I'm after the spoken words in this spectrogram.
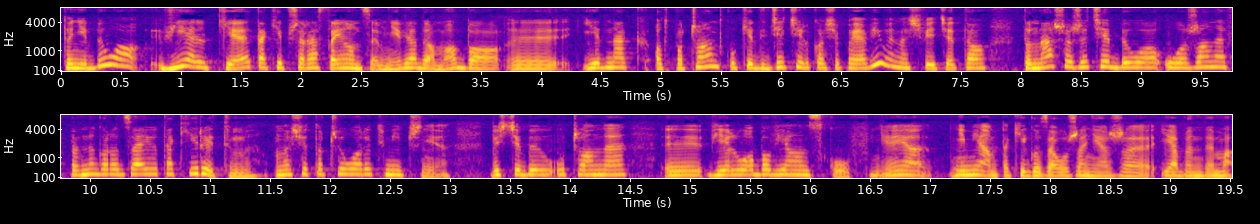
to nie było wielkie, takie przerastające mnie, wiadomo, bo y, jednak od początku, kiedy dzieci tylko się pojawiły na świecie, to, to nasze życie było ułożone w pewnego rodzaju taki rytm. Ono się toczyło rytmicznie. Byście były uczone y, wielu obowiązków. Nie? Ja nie miałam takiego założenia, że ja będę ma-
